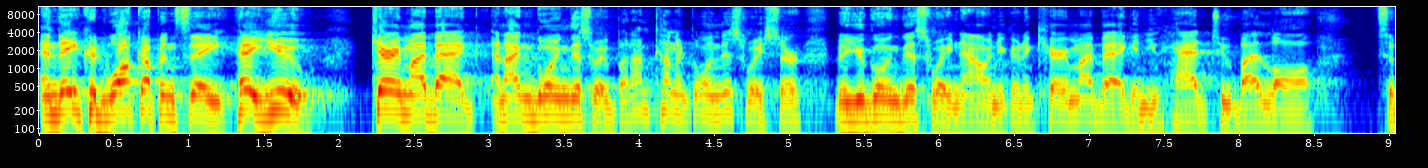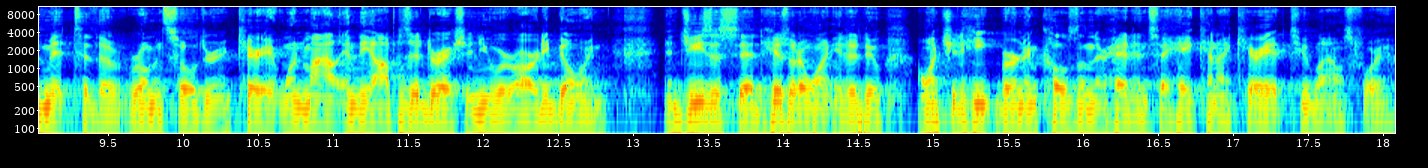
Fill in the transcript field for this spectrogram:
And they could walk up and say, Hey, you, carry my bag, and I'm going this way. But I'm kind of going this way, sir. But you're going this way now, and you're going to carry my bag. And you had to, by law, submit to the Roman soldier and carry it one mile in the opposite direction you were already going. And Jesus said, Here's what I want you to do I want you to heap burning coals on their head and say, Hey, can I carry it two miles for you?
